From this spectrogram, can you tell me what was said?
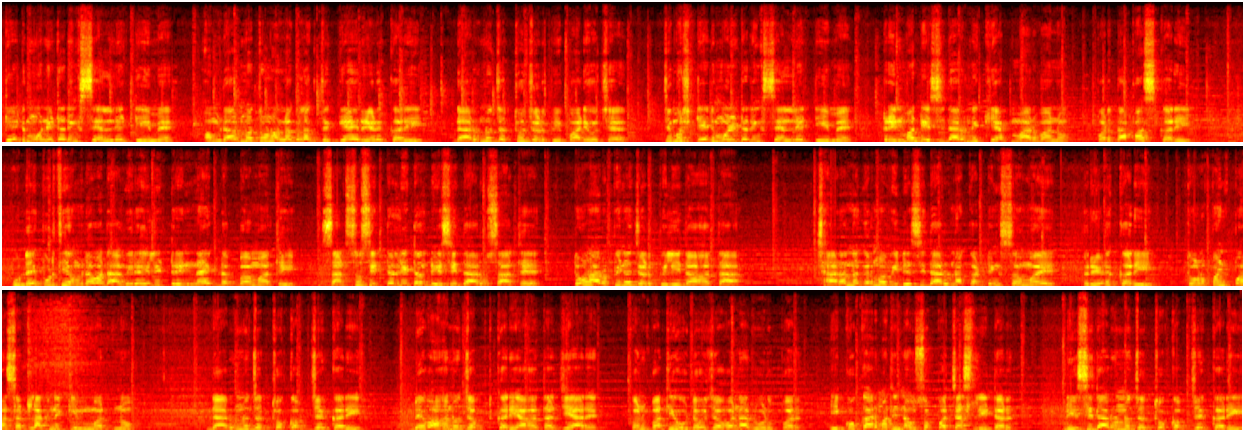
State monitoring સેલની ટીમે અમદાવાદમાં ત્રણ અલગ અલગ જગ્યાએ રેડ કરી દારૂનો જથ્થો ઝડપી પાડ્યો છે, જેમાં સ્ટેટ મોનિટરિંગ સેલની ટીમે ટ્રેનમાં દેશી દારૂની ખેપ મારવાનો પર્દાફાશ કરી. ઉદયપુરથી અમદાવાદ આવી રહેલી ટ્રેનના એક ડબ્બામાંથી સાતસો સિત્તેર લીટર દેશી દારૂ સાથે ત્રણ આરોપીને ઝડપી લીધા હતા. છારાનગરમાં વિદેશી દારૂના કટિંગ સમયે રેડ કરી ત્રણ પોઈન્ટ પાસઠ લાખની કિંમતનો દારૂનો જથ્થો કબજે કરી બે વાહનો જપ્ત કર્યા હતા જ્યારે કણભાથી ઓઢવ જવાના રોડ પર ઇકો નવસો પચાસ લીટર દેશી દારૂનો જથ્થો કબજે કરી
